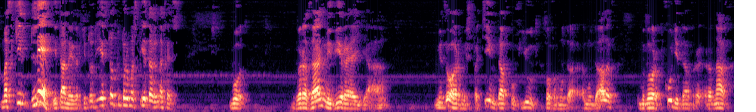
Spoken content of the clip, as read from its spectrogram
маскиль ле Итана Израхи. Тот есть тот, который маспия даже на хесед. Вот. Выразаль мивира я. Мизогар Мишпатим, Дав Куфьют, Софа Мудалов, Мизогар Пхуди, Дав Ранах,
